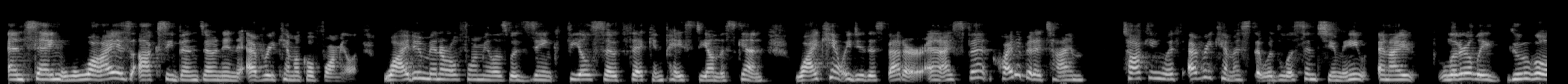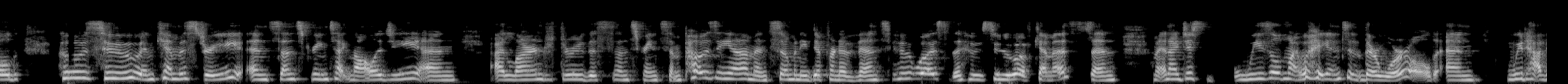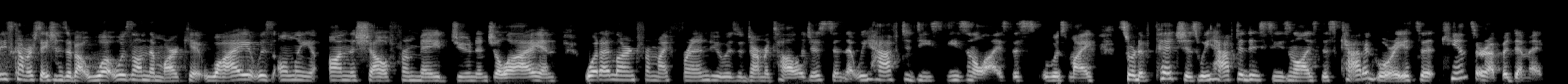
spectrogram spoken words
and saying, why is oxybenzone in every chemical formula? Why do mineral formulas with zinc feel so thick and pasty on the skin? Why can't we do this better? And I spent quite a bit of time talking with every chemist that would listen to me. And I literally Googled who's who in chemistry and sunscreen technology. And I learned through the sunscreen symposium and so many different events who was the who's who of chemists. And, and I just weaseled my way into their world. And we'd have these conversations about what was on the market, why it was only on the shelf from May, June, and July, and what I learned from my friend who was a dermatologist, and that we have to deseasonalize. This was my sort of pitch: is we have to deseasonalize this category. It's a cancer epidemic.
